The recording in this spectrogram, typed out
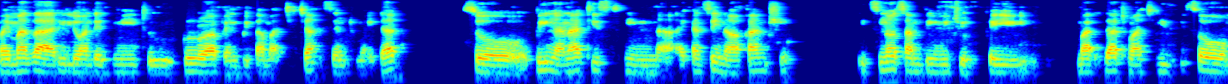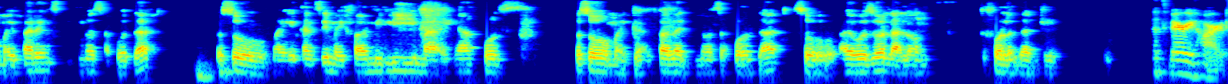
My mother really wanted me to grow up and become a teacher, same to my dad. So being an artist in, uh, I can say in our country, it's not something which will pay that much easy. So my parents did not support that. So my, I can say my family, my uncles, also my grandfather did not support that. So I was all alone to follow that dream. That's very hard.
